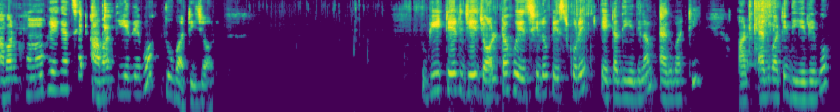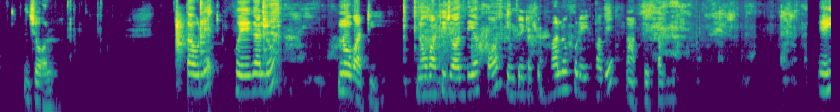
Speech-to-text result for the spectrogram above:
আবার ঘন হয়ে গেছে, আবার দিয়ে দেব দু বাটি জল। বিটের যে জলটা হয়েছিল পেস্ট করে, এটা দিয়ে দিলাম এক বাটি, আর এক বাটি দিয়ে দেব জল। তাহলে হয়ে গেল ন বাটি ন বাটি জল দেওয়ার পর কিন্তু এটাকে ভালো করে এইভাবে নাড়তে থাকবে। এই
